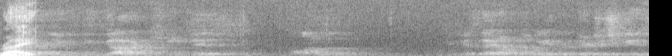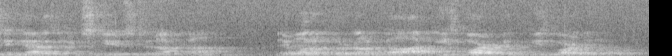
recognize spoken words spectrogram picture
Right. You, you've got to keep it on them because they don't know either. They're just using that as an excuse to not come. They want to put it on God. He's barred, he's barred the door. I'm out.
